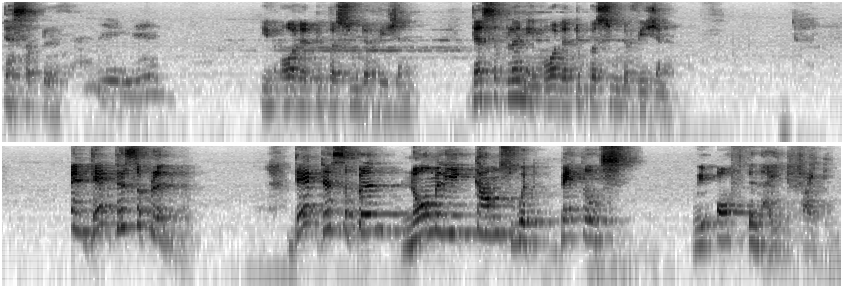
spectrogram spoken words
discipline. Amen. In order to pursue the vision. Discipline in order to pursue the vision. And that discipline that discipline normally comes with battles we often hate fighting.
